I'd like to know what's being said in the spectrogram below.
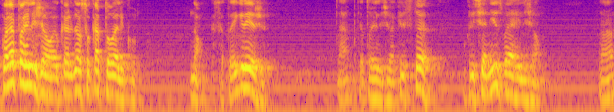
qual é a tua religião eu quero dizer eu sou católico não essa é a tua igreja né? porque a tua religião é cristã. O cristianismo é a religião. tá?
